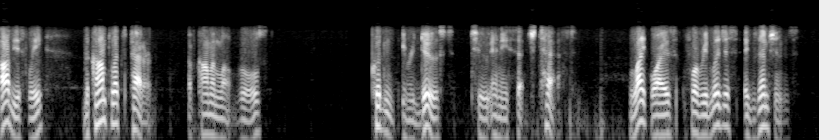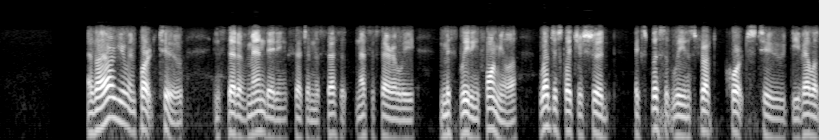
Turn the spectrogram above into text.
Obviously, the complex pattern of common law rules couldn't be reduced to any such test. Likewise, for religious exemptions, as I argue in Part 2, instead of mandating such a necess- necessarily misleading formula, legislatures should explicitly instruct courts to develop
